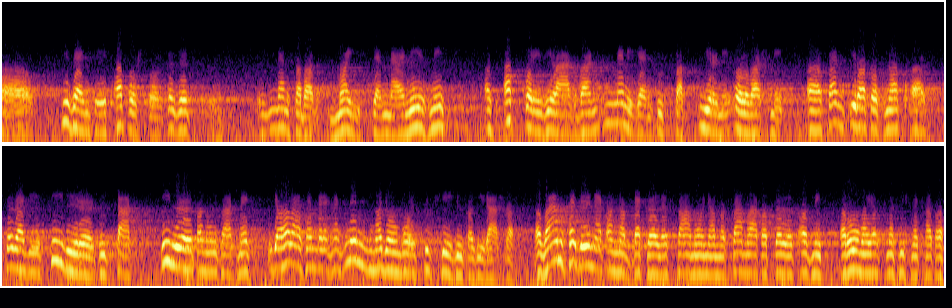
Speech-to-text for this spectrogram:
a 12 apostol között, nem szabad mai szemmel nézni, az akkori világban nem igen tudtak írni, olvasni. A szent iratoknak a szövegét kívülről tudták, kívülről tanulták meg. Ugye a halász embereknek nem nagyon volt szükségük az írásra. A vámszedőnek annak be kellett számolni, annak számlákat kellett adni a rómaiaknak is, meg hát a,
